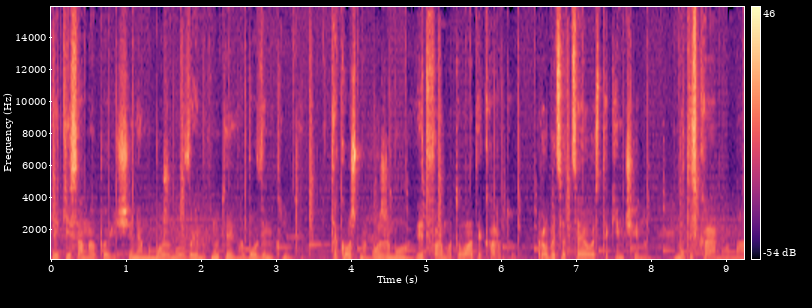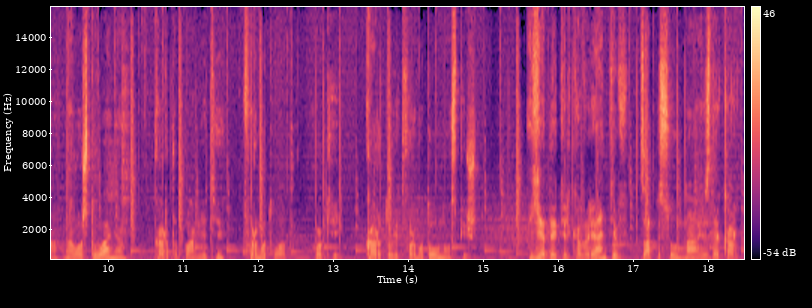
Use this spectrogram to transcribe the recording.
які саме оповіщення ми можемо вимкнути або вимкнути. Також ми можемо відформатувати карту. Робиться це ось таким чином. Натискаємо на налаштування, карта пам'яті, форматувати. Окей. Карту відформатовано успішно. Є декілька варіантів запису на SD-карту.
